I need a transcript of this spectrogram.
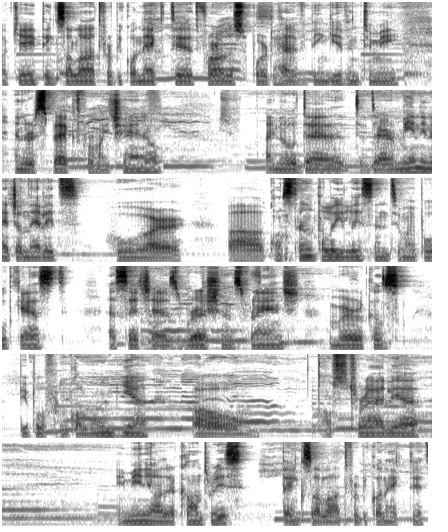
Okay, thanks a lot for being connected, for all the support you have been given to me, and respect for my channel. I know that there are many nationalities who are uh, constantly listening to my podcast, as such as Russians, French, Americans, people from Colombia, um, Australia, and many other countries. Thanks a lot for being connected.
